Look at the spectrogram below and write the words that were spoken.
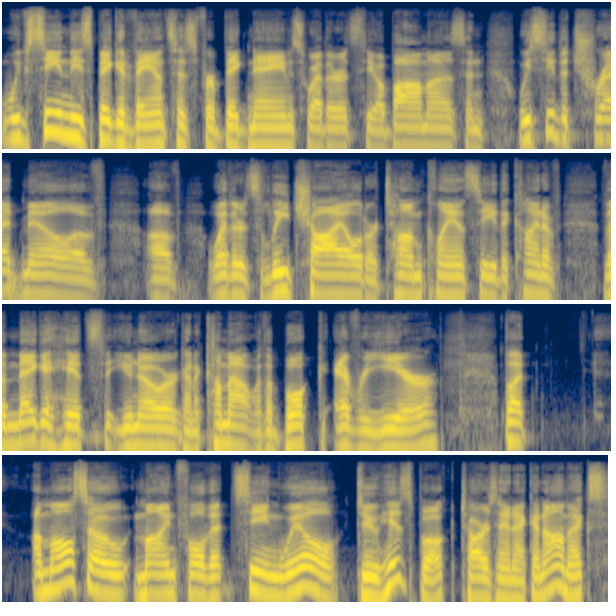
we've seen these big advances for big names, whether it's the Obamas, and we see the treadmill of of whether it's Lee Child or Tom Clancy, the kind of the mega hits that you know are going to come out with a book every year. But I'm also mindful that seeing Will do his book, Tarzan Economics,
